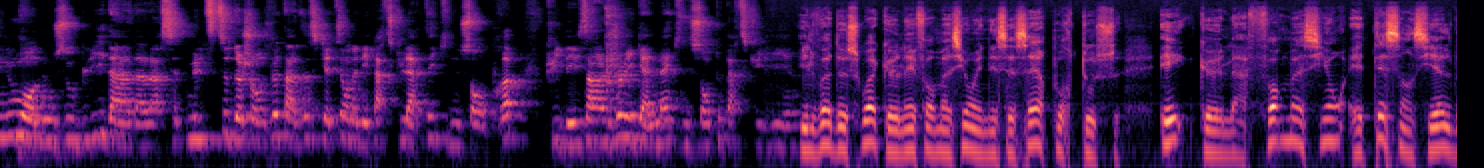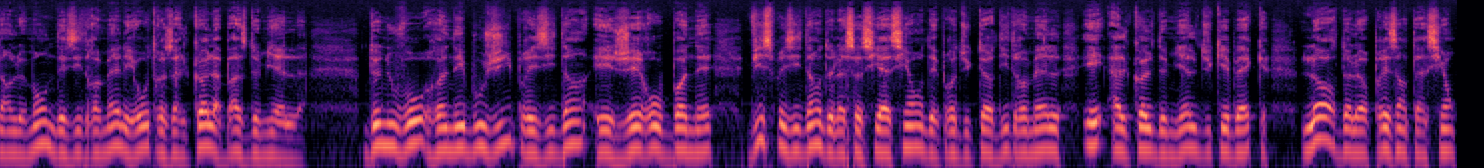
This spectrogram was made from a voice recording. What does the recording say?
nous, on nous oublie dans, cette multitude de choses-là, tandis que on a des particularités qui nous sont propres, puis des enjeux également qui nous sont tout particuliers. Il va de soi que l'information est nécessaire pour tous et que la formation est essentielle dans le monde des hydromels et autres alcools à base de miel. De nouveau, René Bougie, président, et Géraud Bonnet, vice-président de l'Association des producteurs d'hydromel et alcool de miel du Québec, lors de leur présentation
